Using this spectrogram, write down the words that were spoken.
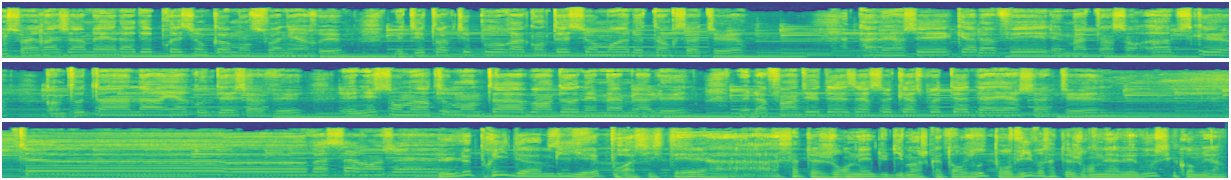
On soignera jamais la dépression comme on soigne un rhume. Mais dis-toi que tu pourras compter sur moi le temps que ça dure. Allergique à la vie, les matins sont obscurs. Comme tout un arrière-coup déjà vu. Les nuits sont noires, tout le monde t'a abandonné, même la lune. Mais la fin du désert se cache peut-être derrière chaque dune. Le prix d'un billet pour assister à cette journée du dimanche 14 août, pour vivre cette journée avec vous, c'est combien?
